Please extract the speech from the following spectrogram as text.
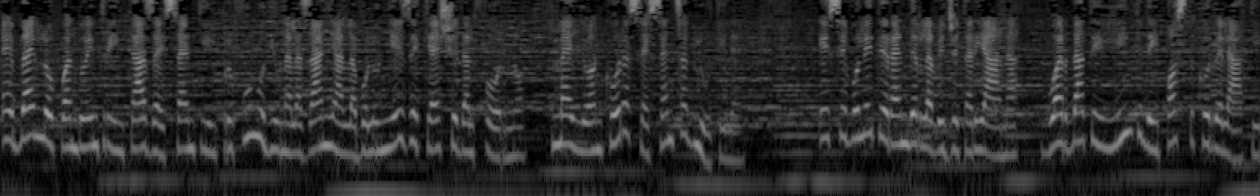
È bello quando entri in casa e senti il profumo di una lasagna alla bolognese che esce dal forno, meglio ancora se è senza glutine. E se volete renderla vegetariana, guardate il link dei post correlati,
